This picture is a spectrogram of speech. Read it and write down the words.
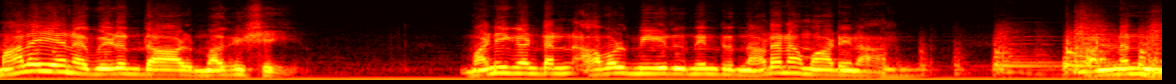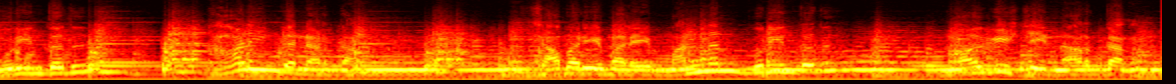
மலையென விழுந்தாள் மகிழ்ச்சி மணிகண்டன் அவள் மீது நின்று நடனமாடினார். கண்ணன் புரிந்தது காளிங்க நர்தனம் சபரிமலை மன்னன் புரிந்தது மகிழ்ச்சி நர்தனம்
